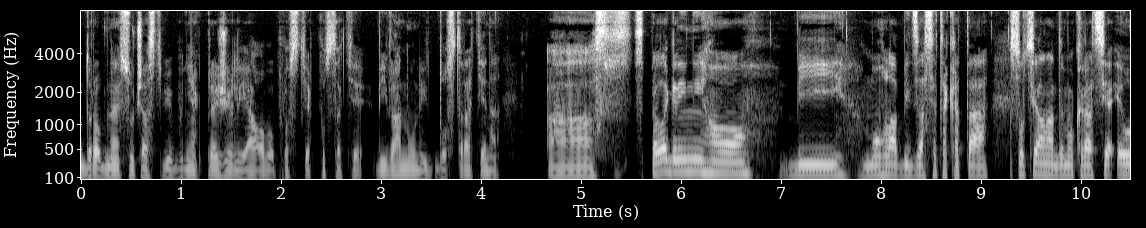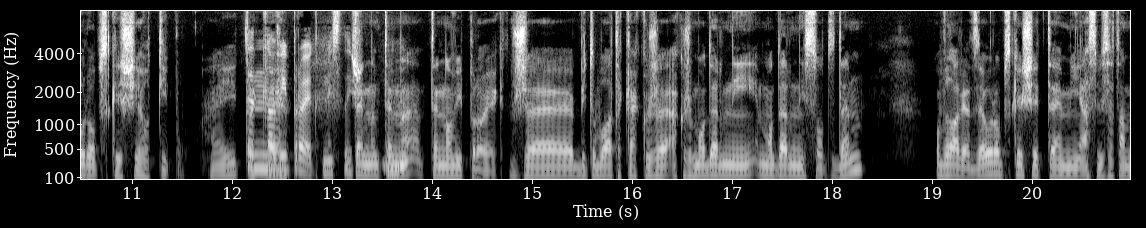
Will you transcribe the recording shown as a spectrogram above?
drobné súčasti by buď nejak prežili alebo proste v podstate vyvanuli do stratená. A z Pellegriniho by mohla byť zase taká tá sociálna demokracia európskejšieho typu. Hej, ten také, nový projekt, myslíš? Ten, ten, mm-hmm. ten nový projekt. Že by to bola taká akože, akože moderný, moderný socdem, oveľa viac európskejšie témy, asi by sa tam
